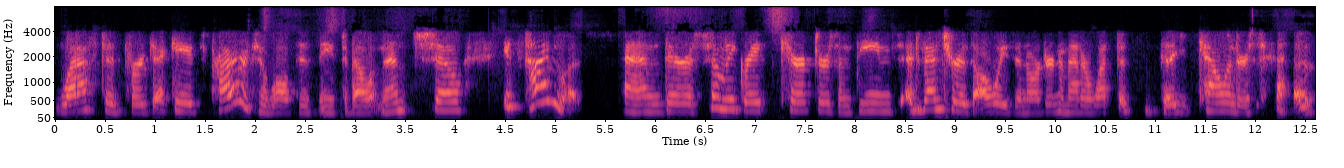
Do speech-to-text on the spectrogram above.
lasted for decades prior to Walt Disney's development, so it's timeless. And there are so many great characters and themes. Adventure is always in order, no matter what the, the calendar says.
